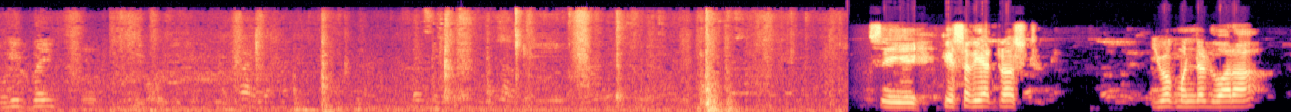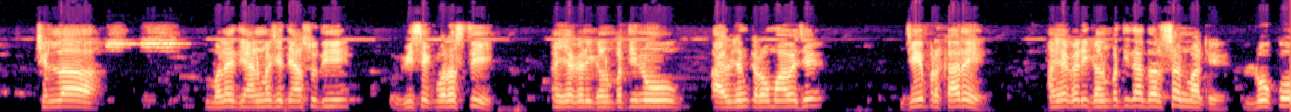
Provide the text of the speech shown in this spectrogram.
રોહિતભાઈ. શ્રી કેસરિયા ટ્રસ્ટ યુવક મંડળ દ્વારા છેલ્લા, મને ધ્યાનમાં છે ત્યાં સુધી વીસેક વર્ષથી અહીંયા આગળ ગણપતિનું આયોજન કરવામાં આવે છે. જે પ્રકારે અહીંયા આગળ ગણપતિના દર્શન માટે લોકો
